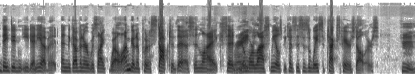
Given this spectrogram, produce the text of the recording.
they didn't eat any of it. And the governor was like, "Well, I'm going to put a stop to this," and like said, "No more last meals because this is a waste of taxpayers' dollars." Hmm.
